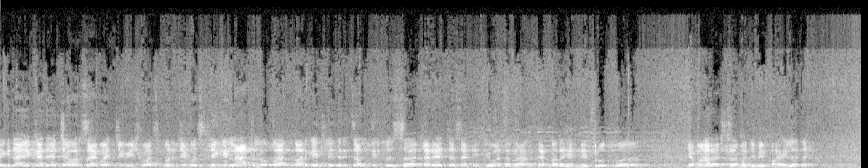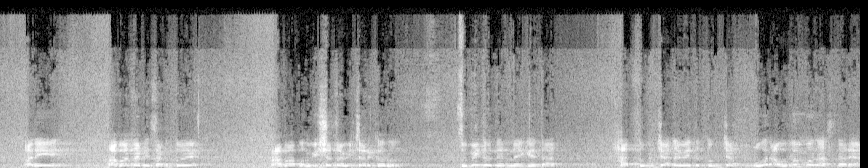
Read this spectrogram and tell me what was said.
एकदा एखाद्याच्यावर साहेबांची विश्वास मर्जी बसली की लाख लोक अंगावर घेतले तरी चालतील पण सहकार्याच्यासाठी जीवाचं रान करणारं हे नेतृत्व या महाराष्ट्रामध्ये मी पाहिलं नाही. आणि आबांना मी सांगतोय आबा भविष्याचा विचार करून तुम्ही जो निर्णय घेतात हा तुमच्या नव्हे तर तुमच्या वर अवलंबून असणाऱ्या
